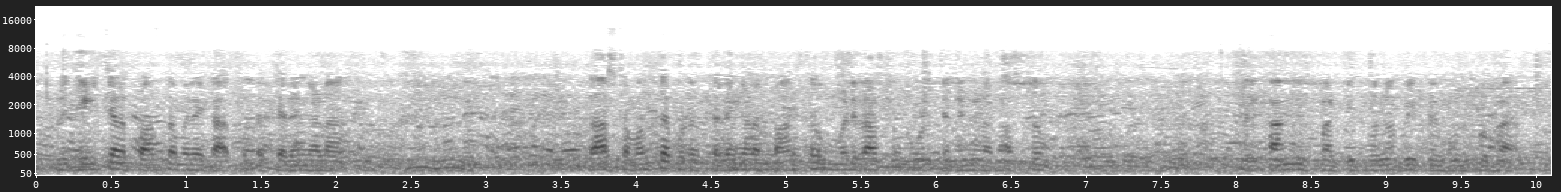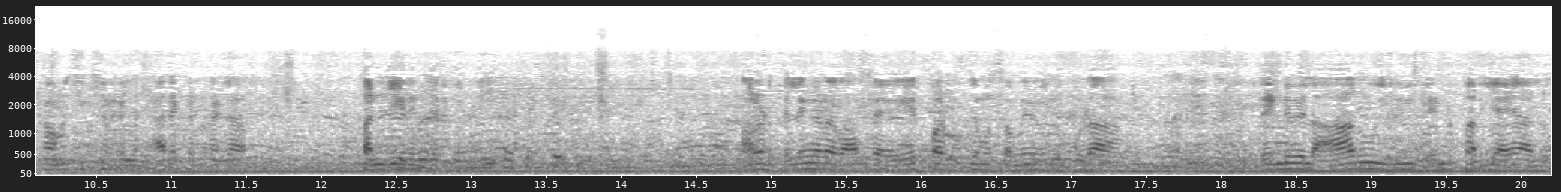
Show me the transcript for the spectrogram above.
ఇప్పుడు జగిత్యాల ప్రాంతమనే కాకుండా తెలంగాణ రాష్ట్రం అంతా కూడా తెలంగాణ ప్రాంతం ఉమ్మడి రాష్ట్రం కూడా తెలంగాణ రాష్ట్రం కాంగ్రెస్ పార్టీ బలోపేతం కొరకు ఒక క్రమశిక్షణ గల కార్యకర్తగా పనిచేయడం జరిగింది. ఆనాడు తెలంగాణ రాష్ట్ర ఏర్పాటు ఉద్యమ సమయంలో కూడా రెండు వేల ఆరు ఎనిమిది రెండు పర్యాయాలు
